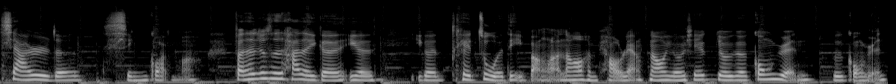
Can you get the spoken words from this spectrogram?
夏日的行馆嘛？反正就是他的一个一个一个可以住的地方啦，然后很漂亮，然后有一些有一个公园，不是公园，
